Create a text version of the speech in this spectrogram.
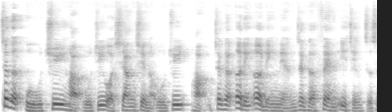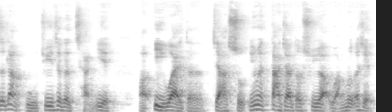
这个五 G 哈，五 G 我相信了，五 G 哈，这个二零二零年这个肺炎疫情只是让五 G 这个产业啊意外的加速，因为大家都需要网络，而且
